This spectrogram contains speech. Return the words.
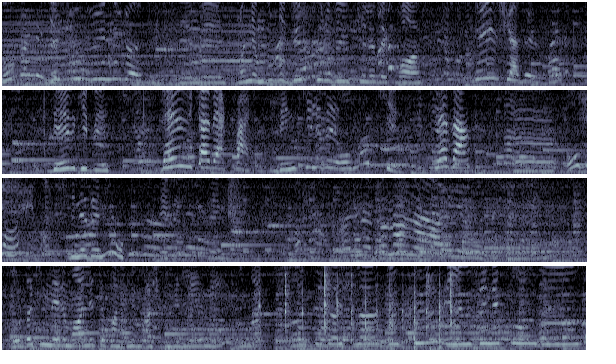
Ne oldu anneciğim? büyüğünü gördüm. Evet. Annem burada bir sürü büyük kelebek var. Deniz var. Dev gibi. Deniz köpek var. Deniz kelebeği olmaz ki. Neden? Ee, olmaz. Bir nedeni yok. Anne bana ne Oradakileri maalesef aşkım, aşkım elleyemeyiz. Onlar arkadaşlar bakın elimize ne kondu.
